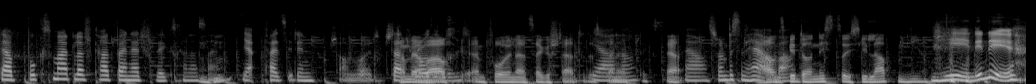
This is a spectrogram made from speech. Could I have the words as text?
Ich glaube, Booksmart läuft gerade bei Netflix, kann das sein? Mhm. Ja, falls ihr den schauen wollt. Statt Haben wir aber auch empfohlen, als er gestartet ist Ja, bei ne? Netflix. Ja. Ja, ist schon ein bisschen her, Ja, uns geht doch nichts durch die Lappen hier. Nee, nee, nee.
